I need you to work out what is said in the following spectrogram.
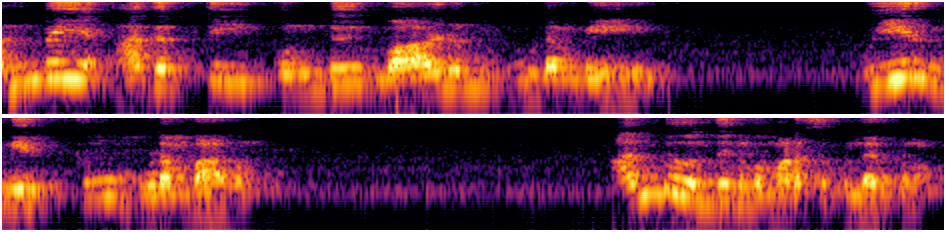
அன்பை அகத்தில் கொண்டு வாழும் உடம்பே உயிர் நிற்கும் உடம்பாகும். அன்பு வந்து நம்ம மனசுக்குள்ள இருக்கணும்.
